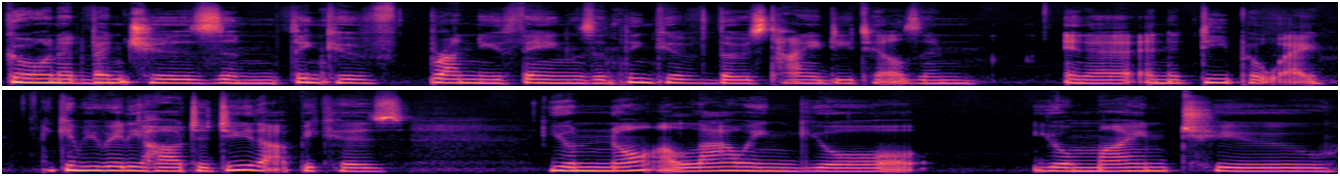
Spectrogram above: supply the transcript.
go on adventures and think of brand new things and think of those tiny details in in a in a deeper way. It can be really hard to do that because you're not allowing your your mind to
